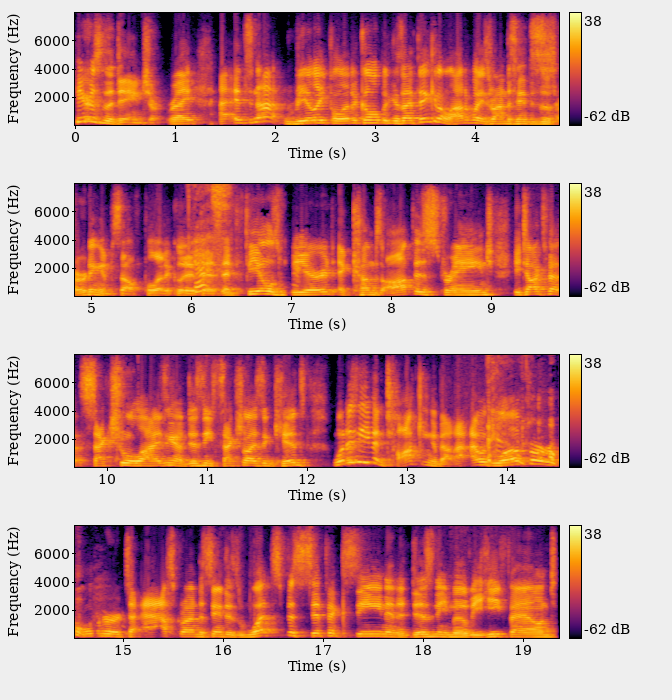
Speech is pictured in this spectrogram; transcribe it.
Here's the danger, right? Uh, it's not really political because I think in a lot of ways, Ron DeSantis is hurting himself politically with yes. this. It feels weird. It comes off as strange. He talks about sexualizing, how Disney's sexualizing kids. What is he even talking about? I, I would love for a reporter to ask Ron DeSantis what specific scene in a Disney movie he found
